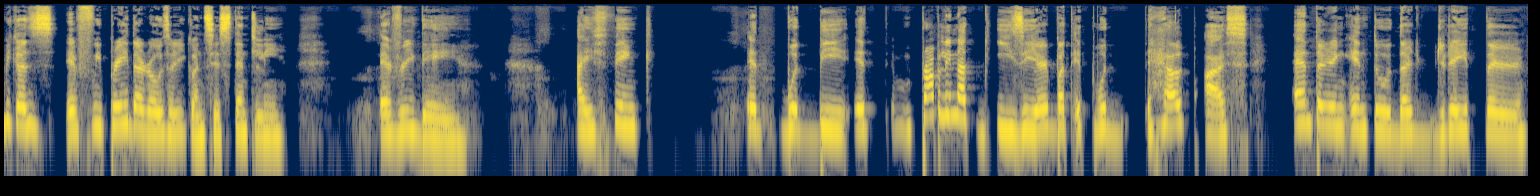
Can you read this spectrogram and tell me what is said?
because if we pray the rosary consistently every day i think it would be it probably not easier but it would help us entering into the greater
